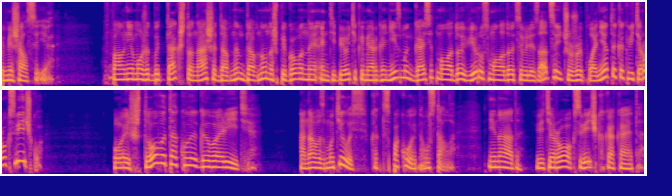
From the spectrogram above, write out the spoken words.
вмешался я. Вполне может быть так, что наши давным-давно нашпигованные антибиотиками организмы гасят молодой вирус молодой цивилизации чужой планеты, как ветерок свечку. Ой, что вы такое говорите? Она возмутилась, как-то спокойно, устала. Не надо, ветерок, свечка какая-то.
